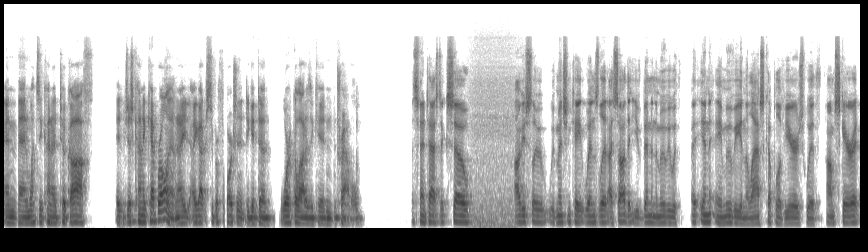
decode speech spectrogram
And then once it kind of took off, it just kind of kept rolling. And I, I got super fortunate to get to work a lot as a kid and travel. That's fantastic. So, obviously, we've mentioned Kate Winslet. I saw that you've been in the movie with Uh, in a movie in the last couple of years with Tom Skerritt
